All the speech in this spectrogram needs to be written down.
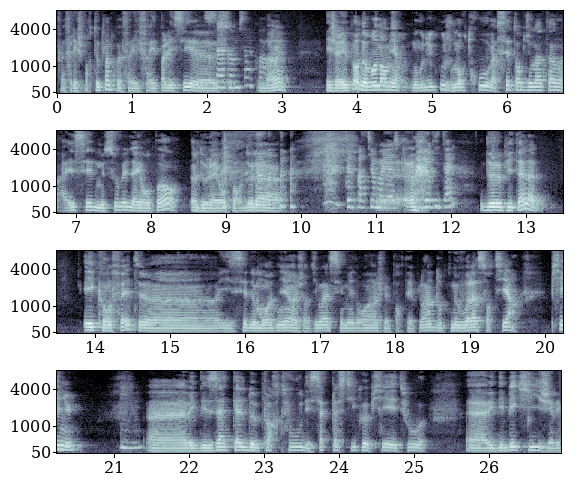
Enfin, il fallait que je porte plainte, quoi. Il fallait, fallait pas laisser. euh, Ça comme ça, quoi. bah ouais. Et j'avais peur de m'endormir. Donc du coup, je me retrouve à 7h du matin à essayer de me sauver de l'aéroport, euh, de l'aéroport, de la T'es reparti en voyage. Euh, De l'hôpital? de l'hôpital et qu'en fait, euh, ils essaient de me retenir. Je leur dis ouais, c'est mes droits, je vais porter plainte. Donc me voilà sortir pieds nus Mhm. euh, avec des attelles de partout, des sacs plastiques aux pieds et tout. euh, avec des béquilles, j'avais,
